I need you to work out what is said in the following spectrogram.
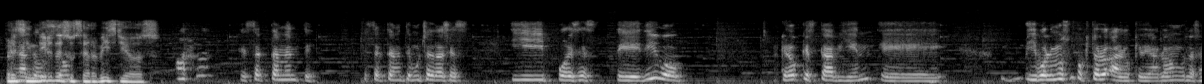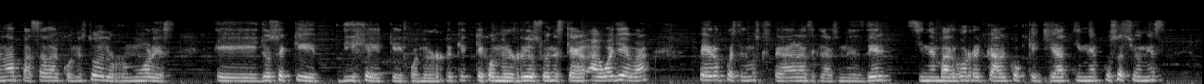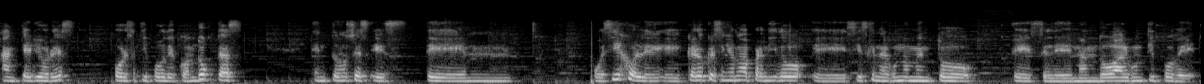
Prescindir de sus servicios. Ajá, exactamente, exactamente, muchas gracias. Y pues, este, digo, creo que está bien. eh, y volvemos un poquito a lo que hablábamos la semana pasada con esto de los rumores. Eh, yo sé que dije que cuando, el, que, que cuando el río suena es que agua lleva, pero pues tenemos que esperar las declaraciones de él. Sin embargo, recalco que ya tiene acusaciones anteriores por ese tipo de conductas. Entonces, este, pues híjole, eh, creo que el señor no ha aprendido eh, si es que en algún momento eh, se le mandó algún tipo de,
